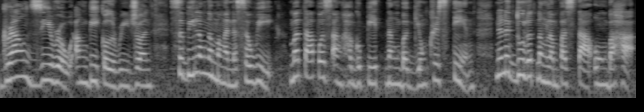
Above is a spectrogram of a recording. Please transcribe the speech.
Ground Zero ang Bicol Region sa bilang ng mga nasawi matapos ang hagupit ng bagyong Christine na nagdulot ng lampas taong baha.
